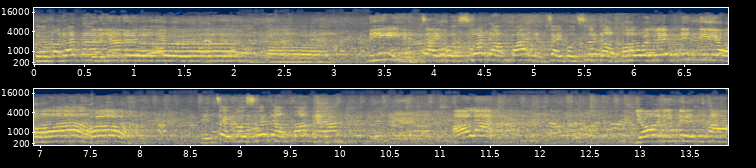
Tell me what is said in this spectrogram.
เดินมาด้านหน้านิดนึงเออนี่เห็นใจคนเสื้อดำบ้างเห็นใจคนเสื้อดำบ้าง ตัวเล็กนิดเดียวเออ เห็นใจคนเสื้อดำบ้างนะ เอาล่ะ ย่อนิดนึงค่ะ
